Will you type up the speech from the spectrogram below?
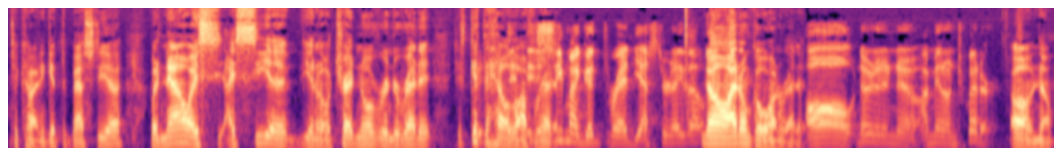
to kind of get the best of you. But now I see I see a you know treading over into Reddit. Just get the hell did, off did you Reddit. see my good thread yesterday though? no, I don't go on Reddit. Oh no no no no! I meant on Twitter. Oh no.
